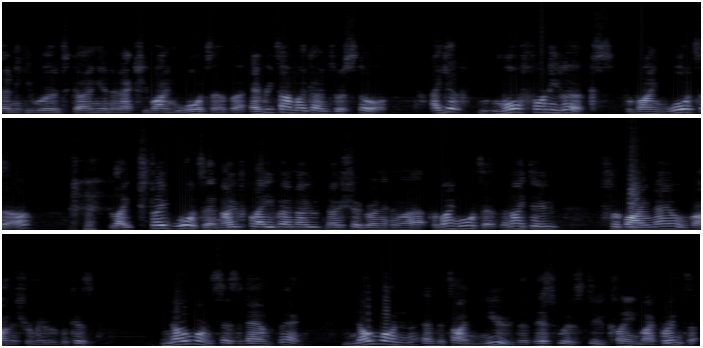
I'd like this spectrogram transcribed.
than he would going in and actually buying water. But every time I go into a store, I get more funny looks for buying water, like straight water, no flavor, no no sugar, or anything like that, for buying water than I do for buying nail varnish remover because no one says a damn thing. No one at the time knew that this was to clean my printer.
